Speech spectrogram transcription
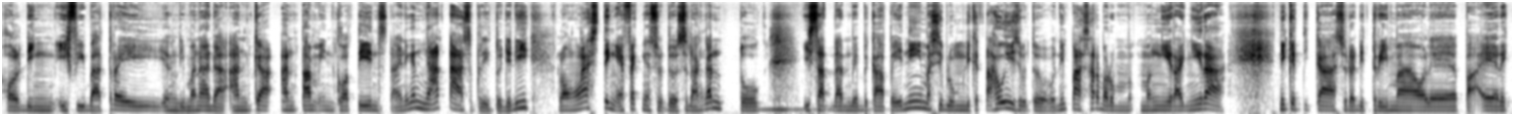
holding EV baterai yang di mana ada Anka Antam Incotins. Nah ini kan nyata seperti itu. Jadi long lasting efeknya itu. Sedangkan untuk ISAT dan BBKP ini masih belum diketahui sebetulnya. Ini pasar baru mengira-ngira. Ini ketika sudah diterima oleh Pak Erik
